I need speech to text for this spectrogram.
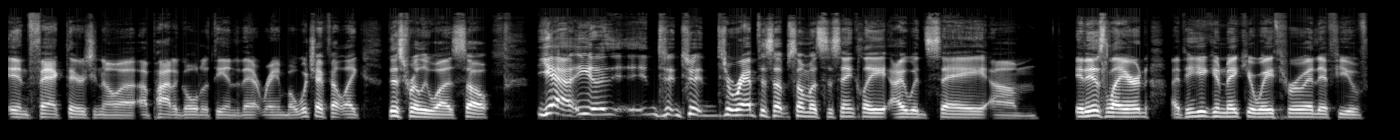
in fact there's you know a, a pot of gold at the end of that rainbow which i felt like this really was so yeah you know to, to to wrap this up somewhat succinctly i would say um it is layered i think you can make your way through it if you've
